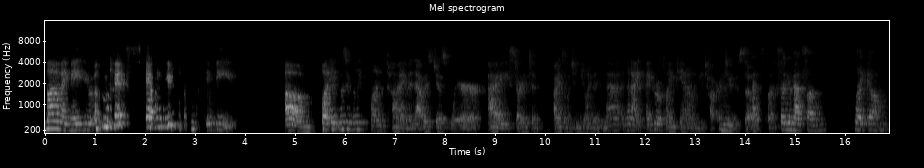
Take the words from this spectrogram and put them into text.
Mom, I made you a mixtape beats. Um, but it was a really fun time, and that was just where I started to find so much enjoyment in that. And then I, I grew up playing piano and guitar Mm. too, so Excellent. So you had some, like, um,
